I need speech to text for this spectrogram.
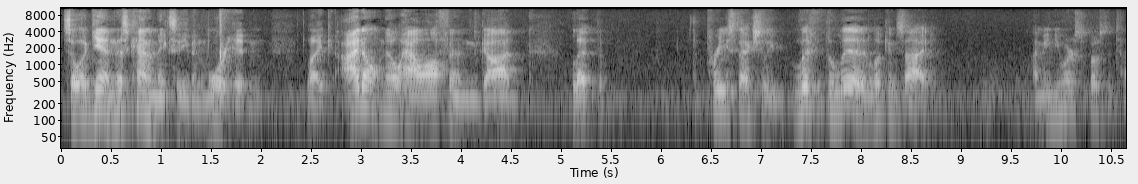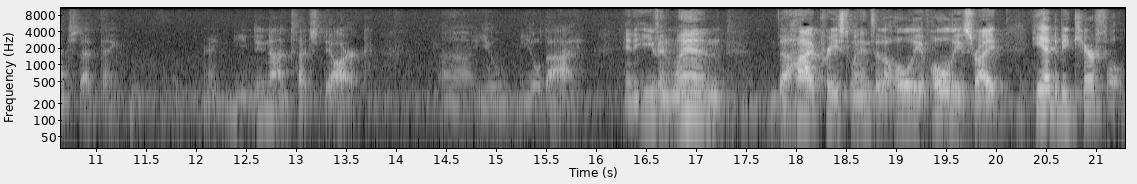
So again, this kind of makes it even more hidden. Like I don't know how often God let the the priest actually lift the lid and look inside. I mean, you weren't supposed to touch that thing Right? You do not touch the ark, uh, you'll you'll die. And even when the high priest went into the holy of holies, right, he had to be careful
